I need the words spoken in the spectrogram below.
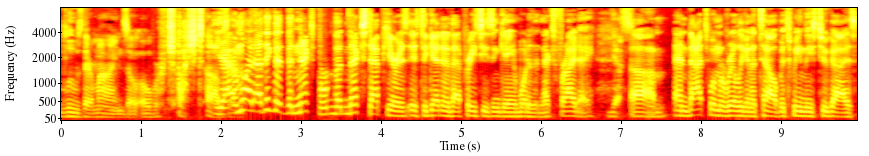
lose their minds over Josh Dobbs. yeah, and what I think that the next the next step here is is to get into that preseason game. What is it next Friday? Yes. Um, and that's when we're really going to tell between these two guys.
